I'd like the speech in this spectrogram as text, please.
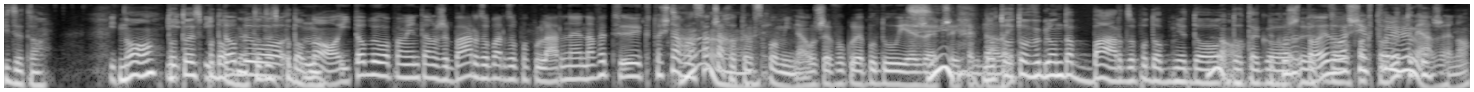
Widzę to. I- no, to, I- to jest podobne. To, było, to jest podobne. No i to było, pamiętam, że bardzo, bardzo popularne. Nawet y, ktoś na Tak. wąsaczach o tym wspominał, że w ogóle buduje rzeczy i tak dalej. No to, to wygląda bardzo podobnie do, No, do tego. Tylko, że to y, jest właśnie Factory, w tylko- trójwymiarze, no.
